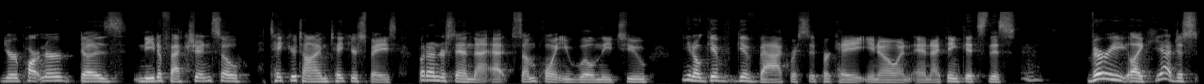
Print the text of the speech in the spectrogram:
your partner does need affection. So take your time, take your space, but understand that at some point you will need to, you know, give give back, reciprocate, you know, and and I think it's this very like, yeah, just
